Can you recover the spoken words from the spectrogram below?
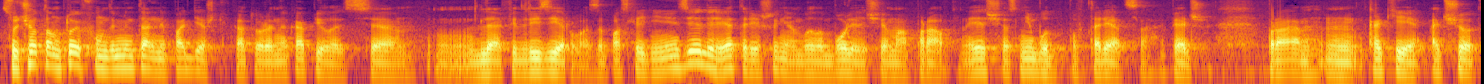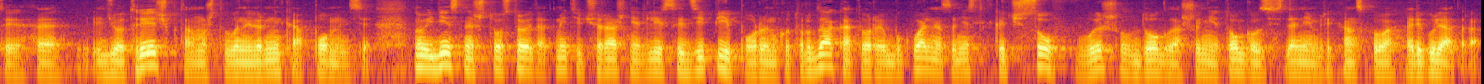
с учетом той фундаментальной поддержки, которая накопилась э, для Федрезерва за последние недели, это решение было более чем оправдано. Я сейчас не буду повторяться, опять же, про какие отчеты э, идет речь, потому что вы наверняка помните. Но единственное, что стоит отметить вчерашний релиз EDP по рынку труда, который буквально за несколько часов вышел до оглашения итогового заседания американского регулятора.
